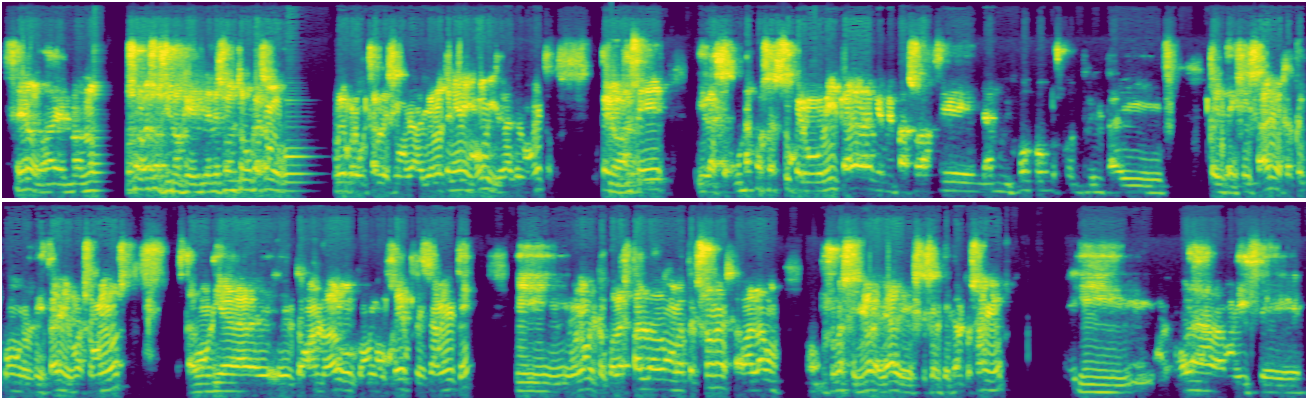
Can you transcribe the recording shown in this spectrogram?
Cero, no, no solo eso, sino que en ese momento nunca se me ocurrió preguntarle si me yo no tenía ni móvil en aquel momento. Pero hace Y la segunda cosa súper bonita que me pasó hace ya muy poco, pues con 30 y 36 años, hace como unos 10 años más o menos, estaba un día eh, tomando algo con mi mujer precisamente y bueno, me tocó la espalda una persona, estaba al lado, pues una señora ya de 60 y tantos años y hola, me dice,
